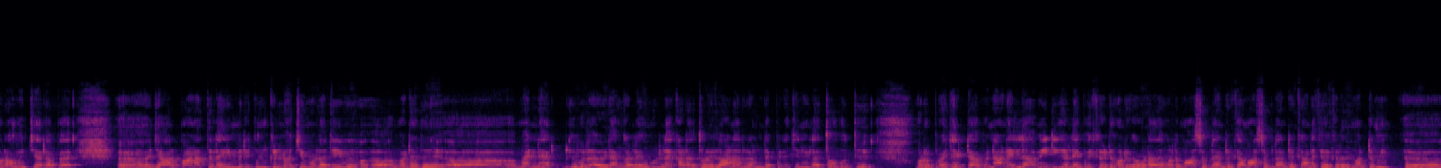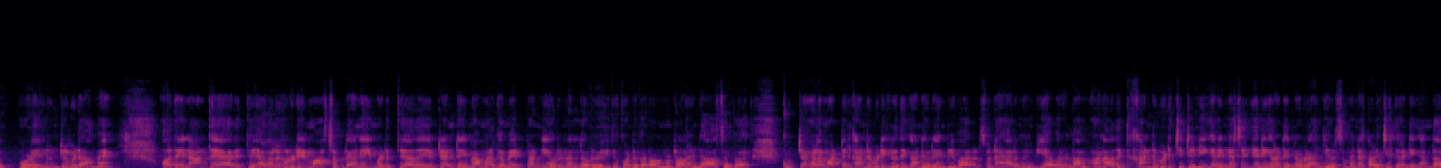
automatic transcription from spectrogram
ஒரு அமைச்சர். அப்போ ஜாழ்ப்பாணத்திலையும் இருக்கும் கிளிநொச்சி முல்லைத்தீவு மற்றது மன்னர். இவ்வளவு இடங்களிலும் உள்ள கடல் தொழிலாளர்கள பிரச்சனைகளை தொகுத்து ஒரு ப்ராஜெக்ட் அப்போ நான் எல்லா மீட்டிங்களையும் போய் கேட்டுக்கொண்டிருக்க கூடாது. உங்களோட மாஸ்டர் பிளான் இருக்கா? மாஸ்டர் பிளான் இருக்கான்னு கேட்கறது மட்டும் உடைய நின்று விடாமல் அதை நான் தயாரித்து அவர்களுடைய மாஸ்டர் பிளானையும் எடுத்து அதை ரெண்டையும் அமல்கமேட் பண்ணி ஒரு நல்ல ஒரு இது கொண்டு வரணுன்றான் இந்த ஆசை. இப்போ குற்றங்களை மட்டும் கண்டுபிடிக்கிறதுக்காண்டி ஒரு எம்பி வரேன்னு சொன்னால் யாரும் எம்பியாக வரலாம். ஆனால் அதுக்கு கண்டுபிடிச்சிட்டு நீங்கள் என்ன செஞ்சீங்கன்னு இன்னும் ஒரு அஞ்சு வருஷம் என்ன கழிச்சு கேட்டீங்கன்னா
